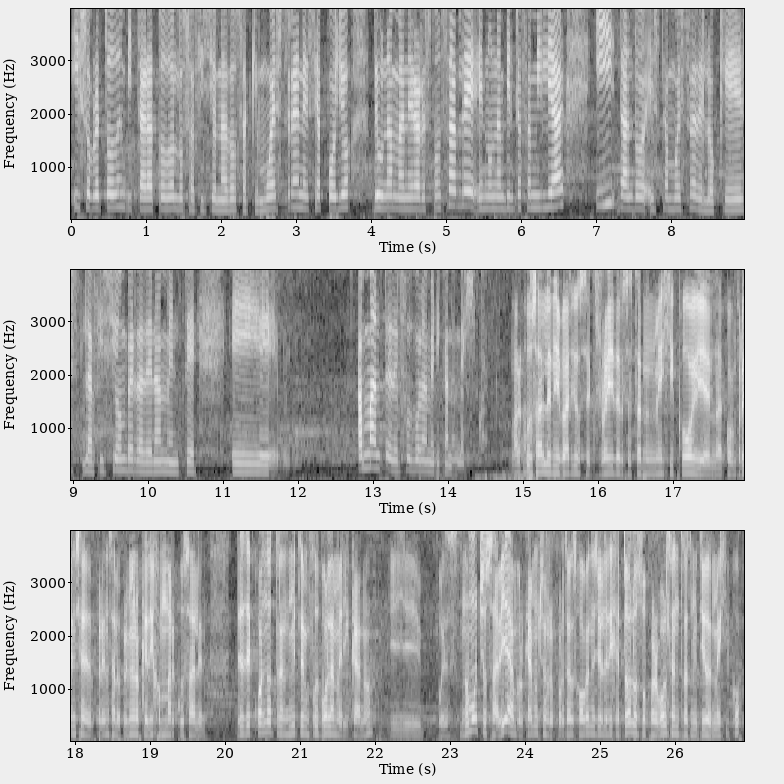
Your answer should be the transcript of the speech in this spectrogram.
y sobre todo invitar a todos los aficionados a que muestren ese apoyo de una manera responsable en un ambiente familiar y dando esta muestra de lo que es la afición verdaderamente eh, amante del fútbol americano en México. Marcus Allen y varios ex-Raiders están en México y en la conferencia de prensa lo primero que dijo Marcus Allen, ¿desde cuándo transmiten fútbol americano? Y pues no muchos sabían porque hay muchos reporteros jóvenes, yo le dije, todos los Super Bowls se han transmitido en México,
